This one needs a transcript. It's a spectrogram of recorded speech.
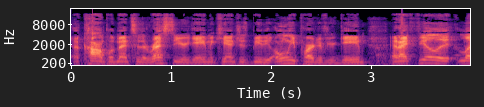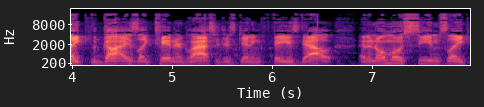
a complement to the rest of your game. It can't just be the only part of your game. And I feel it like the guys like Tanner Glass are just getting phased out and it almost seems like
